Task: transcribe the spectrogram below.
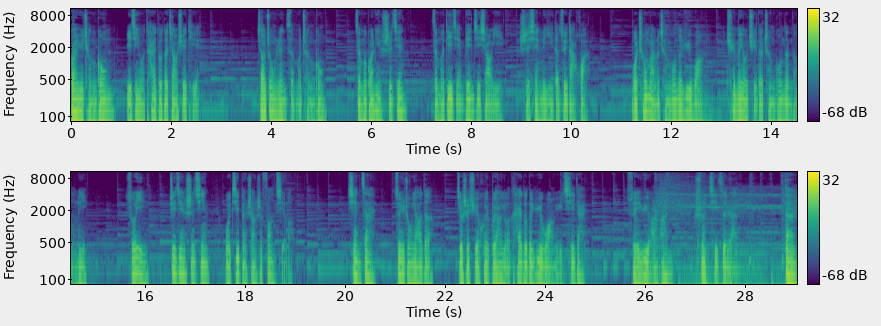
关于成功，已经有太多的教学帖，教众人怎么成功，怎么管理时间，怎么递减边际效益，实现利益的最大化。我充满了成功的欲望，却没有取得成功的能力，所以这件事情我基本上是放弃了。现在最重要的，就是学会不要有太多的欲望与期待，随遇而安，顺其自然。但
